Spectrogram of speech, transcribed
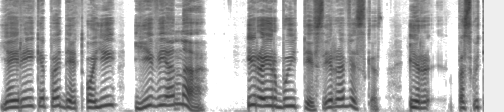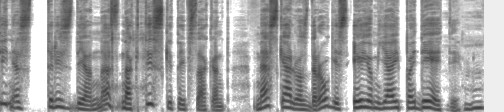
Jai reikia padėti, o ji, ji viena. Yra ir būtis, yra viskas. Ir paskutinės tris dienas, naktis, kitaip sakant, mes kelios draugės ėjom jai padėti. Mhm.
